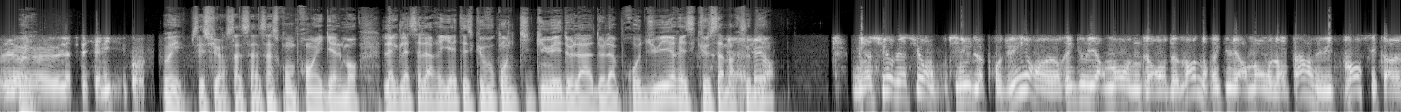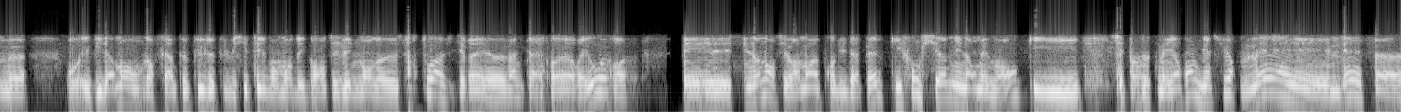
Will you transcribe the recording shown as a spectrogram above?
le, Oui. la spécialité. Oui, c'est sûr, ça, ça, ça se comprend également. La glace à la rillette, est-ce que vous continuez de la, de la produire? Est-ce que ça marche Bien? Bien sûr, bien sûr, on continue de la produire. Euh, régulièrement, on nous en demande. Régulièrement, on en parle. Évidemment, c'est quand même. euh, bon, évidemment, on en fait un peu plus de publicité au moment des grands événements de sartois, je dirais, euh, 24 heures et autres. Et non, non, c'est vraiment un produit d'appel qui fonctionne énormément. Qui, c'est pas notre meilleure vente, bien sûr, mais mais ça,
